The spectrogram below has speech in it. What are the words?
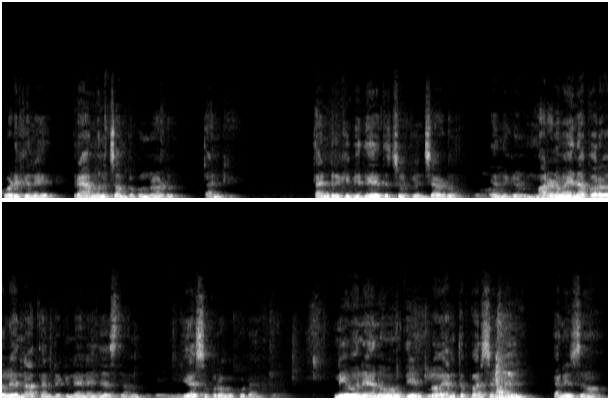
కొడుకుని ప్రేమను చంపుకున్నాడు తండ్రి. తండ్రికి విధేయత చూపించాడు. ఎందుకంటే మరణమైనా పర్వాలేదు నా తండ్రికి నేనేం చేస్తాను? యేసు ప్రభు కూడా అంతే. నీవు నేను దీంట్లో ఎంత పర్సెంట్ కనీసం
